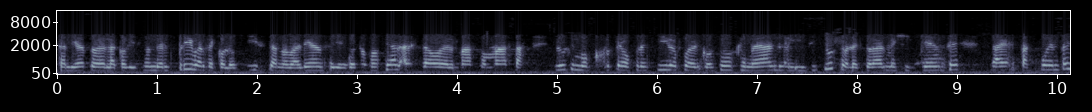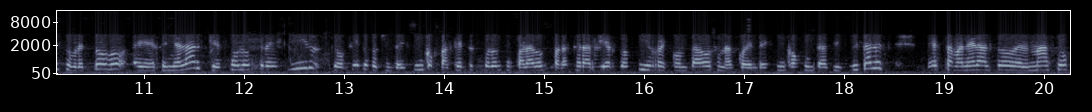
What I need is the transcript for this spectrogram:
candidato de la coalición del PRI, Verde Ecologista, Nueva Alianza y Encuentro Social, al estado del Mazo Maza. El último corte ofrecido por el Consejo General del Instituto Electoral Mexiquense da esta cuenta y sobre todo eh, señalar que solo 3.285 paquetes fueron separados para ser abiertos y recontados en las 45 juntas distritales. De esta manera, Alfredo del Mazo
